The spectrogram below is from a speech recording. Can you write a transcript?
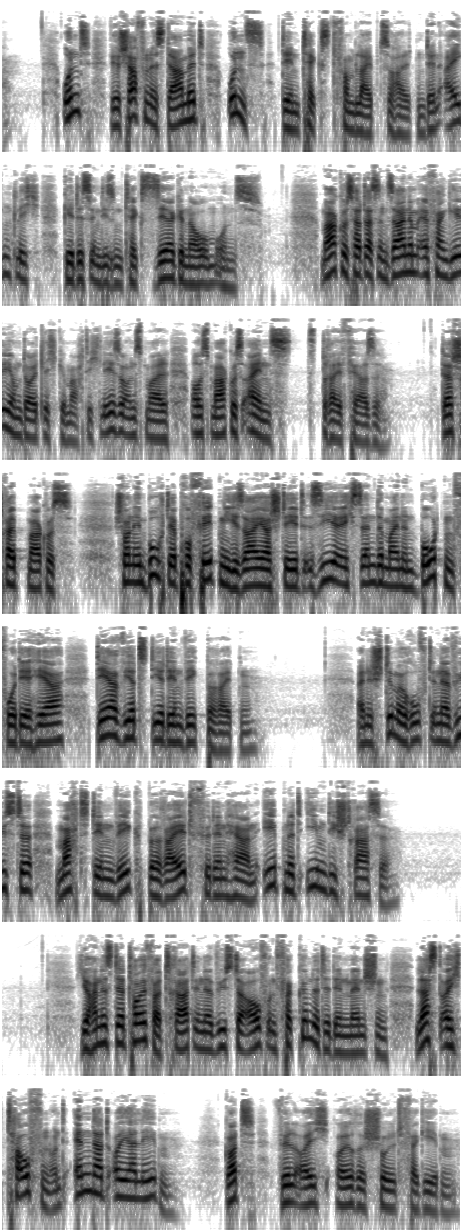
Und wir schaffen es damit, uns den Text vom Leib zu halten. Denn eigentlich geht es in diesem Text sehr genau um uns. Markus hat das in seinem Evangelium deutlich gemacht. Ich lese uns mal aus Markus 1 drei Verse. Da schreibt Markus, schon im Buch der Propheten Jesaja steht, siehe, ich sende meinen Boten vor dir her, der wird dir den Weg bereiten. Eine Stimme ruft in der Wüste, macht den Weg bereit für den Herrn, ebnet ihm die Straße. Johannes der Täufer trat in der Wüste auf und verkündete den Menschen, lasst euch taufen und ändert euer Leben. Gott will euch eure Schuld vergeben.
